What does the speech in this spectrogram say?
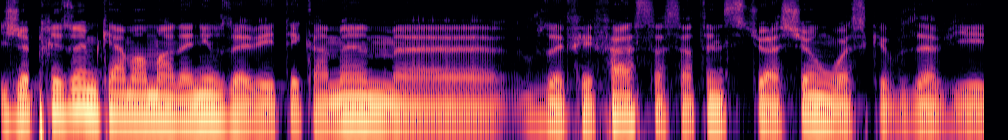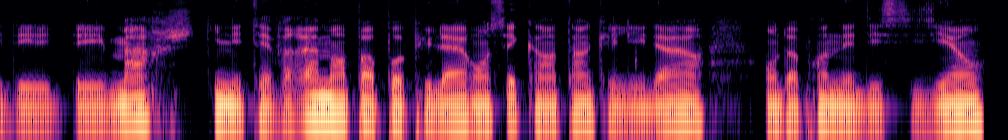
Je présume qu'à un moment donné, vous avez été quand même, euh, vous avez fait face à certaines situations où est-ce que vous aviez des, marches qui n'étaient vraiment pas populaires. On sait qu'en tant que leader, on doit prendre des décisions.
